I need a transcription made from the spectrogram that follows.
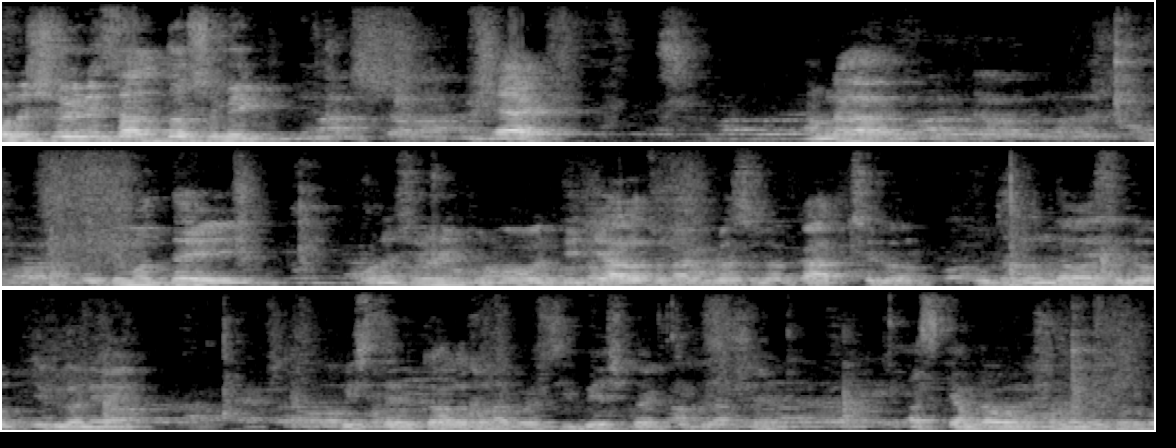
অনুশীলনী সাত দশমিক এক। আমরা ইতিমধ্যেই অনুশীলনী পূর্ববর্তী যে আলোচনাগুলো ছিল, কাজ ছিল, উদাহরণ দেওয়া ছিল, এগুলো নিয়ে বিস্তারিত আলোচনা করেছি বেশ কয়েকটি ক্লাসে। আজকে আমরা অনুশীলনী করব।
